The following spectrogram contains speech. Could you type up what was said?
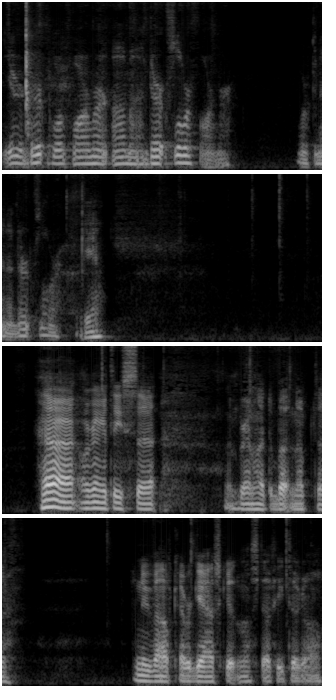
You're a dirt poor farmer. I'm a dirt floor farmer. Working in a dirt floor. Yeah. All right, we're gonna get these set. And Brent will have to button up the new valve cover gasket and the stuff he took off.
